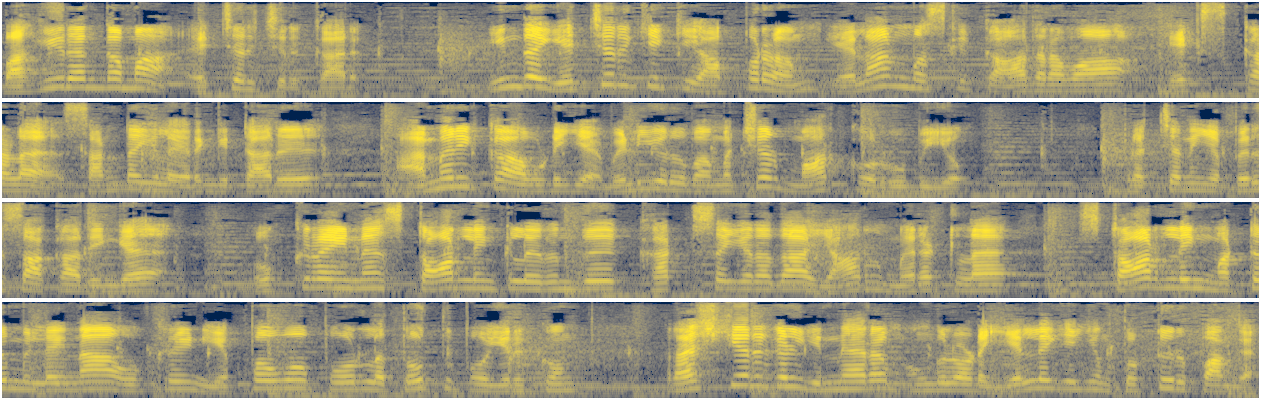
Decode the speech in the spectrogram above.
பகிரங்கமா எச்சரிச்சிருக்காரு. இந்த எச்சரிக்கைக்கு அப்புறம் எலான் மஸ்க்கு ஆதரவா எக்ஸ் கள சண்டையில இறங்கிட்டாரு அமெரிக்காவுடைய வெளியுறவு அமைச்சர் மார்க்கோ ரூபியோ. பிரச்சனையை பெருசாக்காதீங்க. உக்ரைனை ஸ்டார்லிங்க்ல இருந்து கட் செய்யறதா யாரும் மிரட்டல. ஸ்டார்லிங் மட்டும் இல்லைன்னா உக்ரைன் எப்பவோ போர்ல தோத்து போயிருக்கும். ரஷ்யர்கள் இந்நேரம் உங்களோட எல்லையையும் தொட்டு இருப்பாங்க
